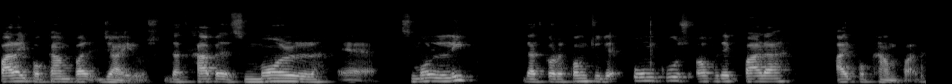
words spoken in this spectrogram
parahippocampal gyrus that have a small, uh, small lip that correspond to the uncus of the parahippocampal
